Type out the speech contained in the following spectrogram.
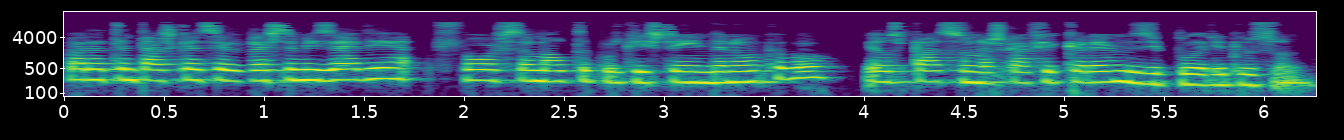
para tentar esquecer desta miséria. Força, malta, porque isto ainda não acabou. Eles passam, nós cá ficaremos e pluribus uno.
